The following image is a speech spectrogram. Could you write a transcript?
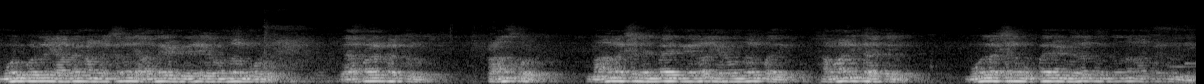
మూడు కోట్ల యాభై నాలుగు లక్షల యాభై రెండు వేల ఏడు వందల మూడు. వ్యాపార ఖర్చులు. ట్రాన్స్పోర్ట్. నాలుగు లక్షల ఎనభై ఐదు వేల ఏడు వందల పది. హమాలి ఛార్జీలు మూడు లక్షల ముప్పై రెండు వేల తొమ్మిది వందల నలభై తొమ్మిది.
